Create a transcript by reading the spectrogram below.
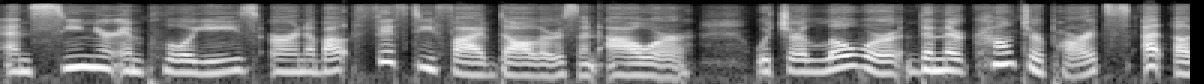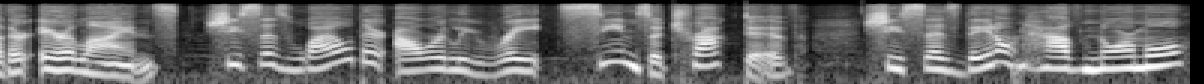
and senior employees earn about $55 an hour, which are lower than their counterparts at other airlines. She says while their hourly rate seems attractive, she says they don't have normal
